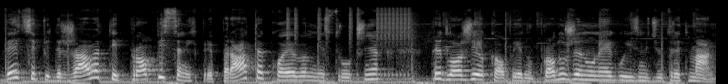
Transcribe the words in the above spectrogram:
već se pridržavati propisanih preparata koje vam je stručnjak predložio kao jednu produženu negu između tretmana.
